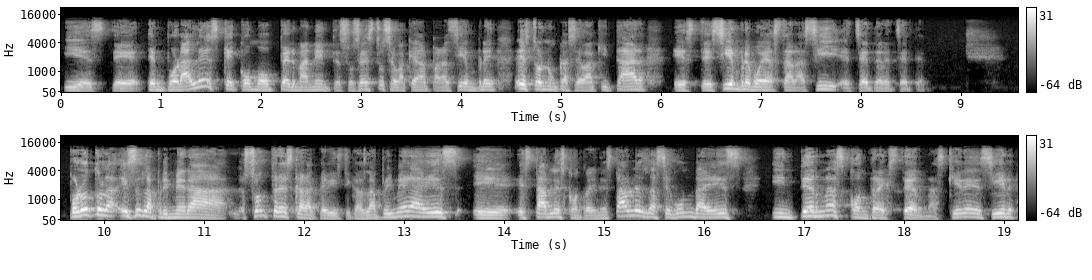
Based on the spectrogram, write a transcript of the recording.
y este, temporales que como permanentes. O sea, esto se va a quedar para siempre, esto nunca se va a quitar, este, siempre voy a estar así, etcétera, etcétera. Por otro lado, esa es la primera, son tres características. La primera es eh, estables contra inestables, la segunda es internas contra externas. Quiere decir,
